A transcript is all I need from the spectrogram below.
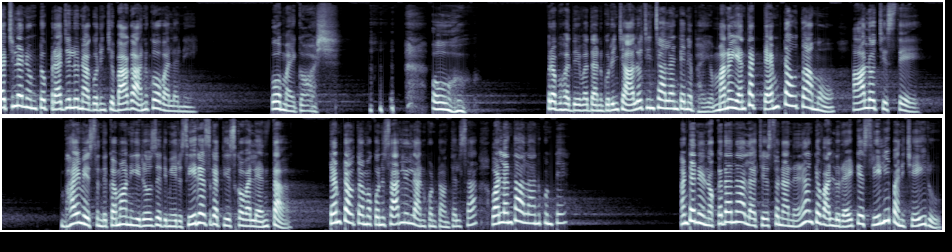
చర్చిలోనే ఉంటూ ప్రజలు నా గురించి బాగా అనుకోవాలని. ఓ మై గాష్. ఓహ్. ప్రభుదేవ దాని గురించి ఆలోచించాలంటేనే భయం. మనం ఎంత టెంప్ట్ అవుతామో ఆలోచిస్తే భయం వేస్తుంది. కమాన్ ఈ ఇది మీరు సీరియస్గా తీసుకోవాలి. ఎంత టెంప్ట్ అవుతామో కొన్నిసార్లు ఇలా అనుకుంటాం తెలుసా? వాళ్ళంతా అలా అనుకుంటే? అంటే నేను ఒక్కదానా అలా చేస్తున్నానని అంటే వాళ్ళు రైటే స్త్రీలీ పని చేయరు.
